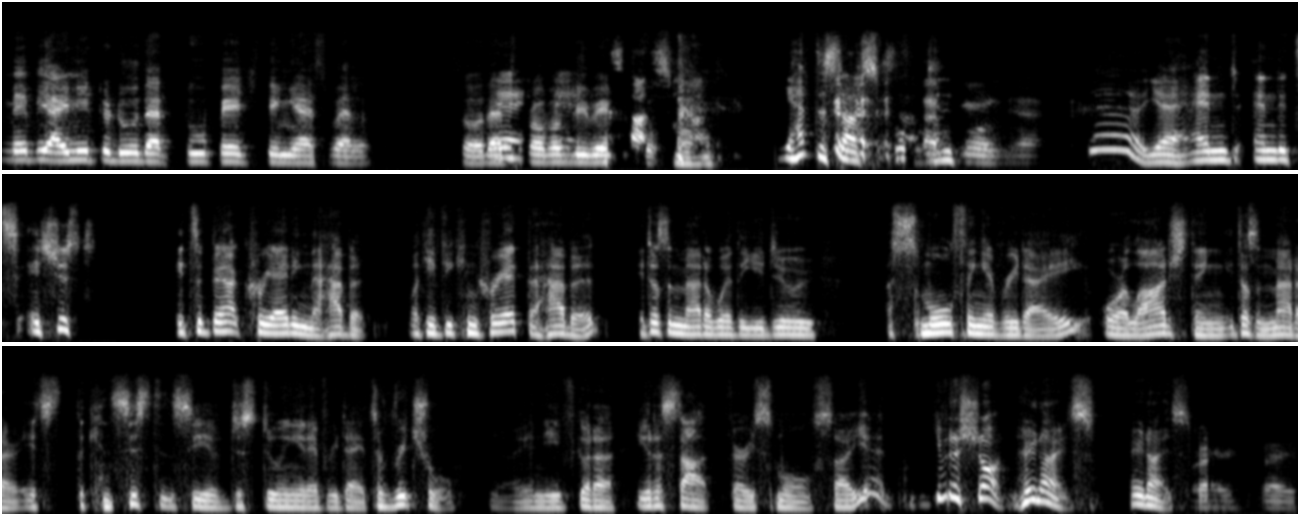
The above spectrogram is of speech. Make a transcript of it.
maybe I need to do that two page thing as well. So that's yeah, probably yeah, where small you have to start small. and, small yeah. yeah, yeah, and and it's it's just it's about creating the habit. Like if you can create the habit, it doesn't matter whether you do a small thing every day or a large thing. It doesn't matter. It's the consistency of just doing it every day. It's a ritual, you know, and you've got to you got to start very small. So yeah, give it a shot. Who knows? Who knows? Right, right.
